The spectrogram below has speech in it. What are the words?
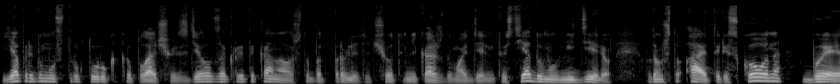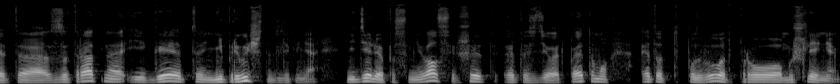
Я придумал структуру, как оплачивать, сделал закрытый канал, чтобы отправлять отчеты не каждому отдельно. То есть я думал неделю, потому что, а, это рискованно, б, это затратно, и г, это непривычно для меня. Неделю я посомневался, решил это сделать. Поэтому этот подвывод про мышление.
